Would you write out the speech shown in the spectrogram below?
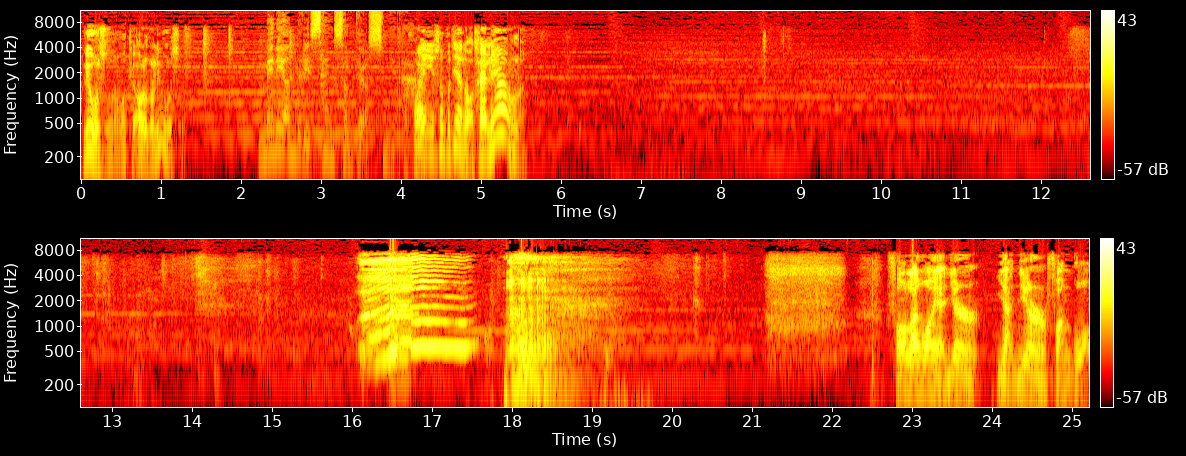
六十，我调了个六十。怀疑是不电脑太亮了。防蓝光眼镜，眼镜反光，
